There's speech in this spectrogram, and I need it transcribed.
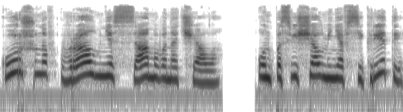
Коршунов врал мне с самого начала. Он посвящал меня в секреты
